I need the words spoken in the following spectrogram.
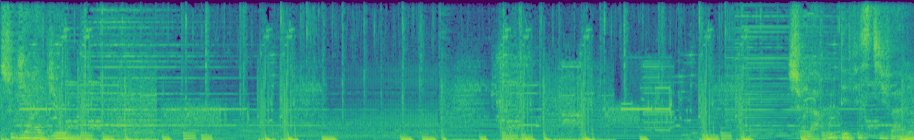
Tsugi, Radio. Sur la route des festivals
